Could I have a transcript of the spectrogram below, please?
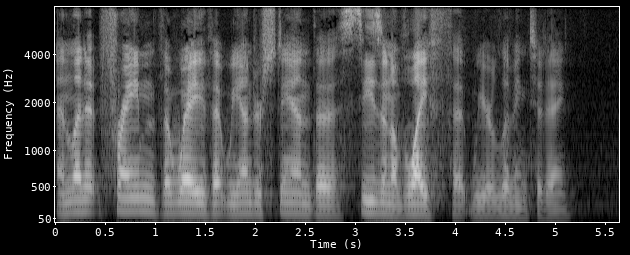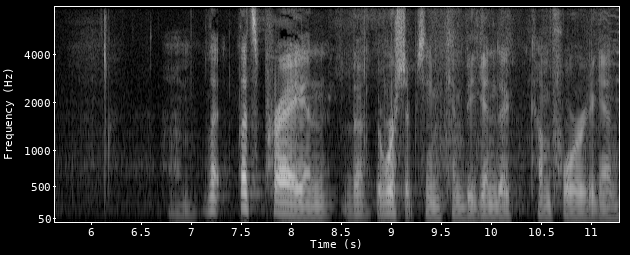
and let it frame the way that we understand the season of life that we are living today. Um, let, let's pray, and the, the worship team can begin to come forward again.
